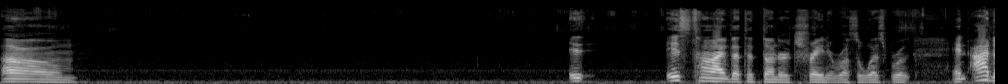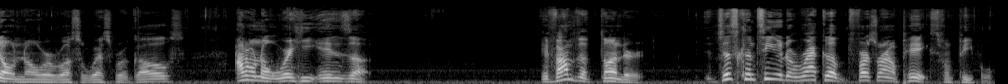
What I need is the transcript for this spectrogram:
Um, it it's time that the Thunder traded Russell Westbrook, and I don't know where Russell Westbrook goes. I don't know where he ends up. If I'm the Thunder, just continue to rack up first round picks from people.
